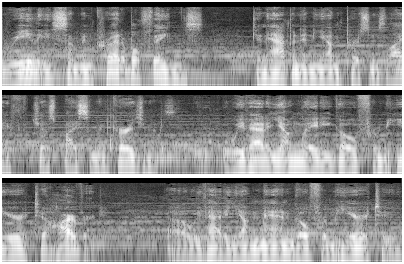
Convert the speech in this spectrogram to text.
Really, some incredible things can happen in a young person's life just by some encouragement. We've had a young lady go from here to Harvard. Uh, we've had a young man go from here to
